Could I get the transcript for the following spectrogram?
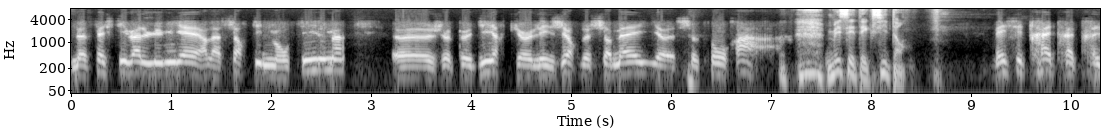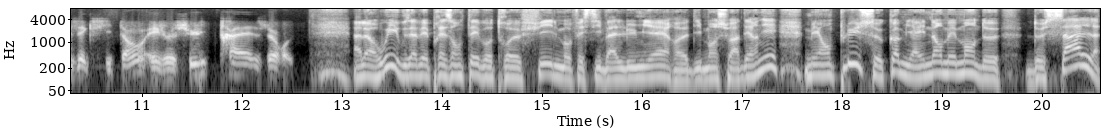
le Festival Lumière, la sortie de mon film. Euh, je peux dire que les heures de sommeil euh, se font rares. Mais c'est excitant. Mais c'est très très très excitant et je suis très heureux. Alors oui, vous avez présenté votre film au Festival Lumière euh, dimanche soir dernier, mais en plus, comme il y a énormément de, de salles,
